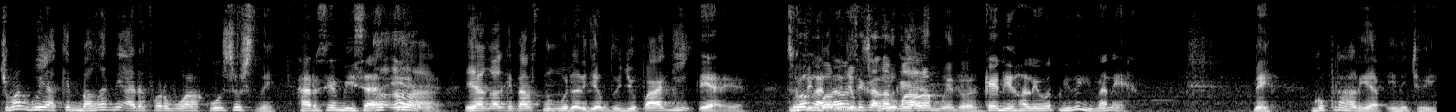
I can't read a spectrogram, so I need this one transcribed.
Cuman gue yakin banget nih ada formula khusus nih. Harusnya bisa. Heeh, Iya, iya. yang nggak kita harus nunggu dari jam 7 pagi. Iya, iya. Nggak baru tahu jam sih kalau 10 kayak- malam gitu kan. Kayak di Hollywood gitu gimana ya? Nih, gue pernah lihat ini cuy.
